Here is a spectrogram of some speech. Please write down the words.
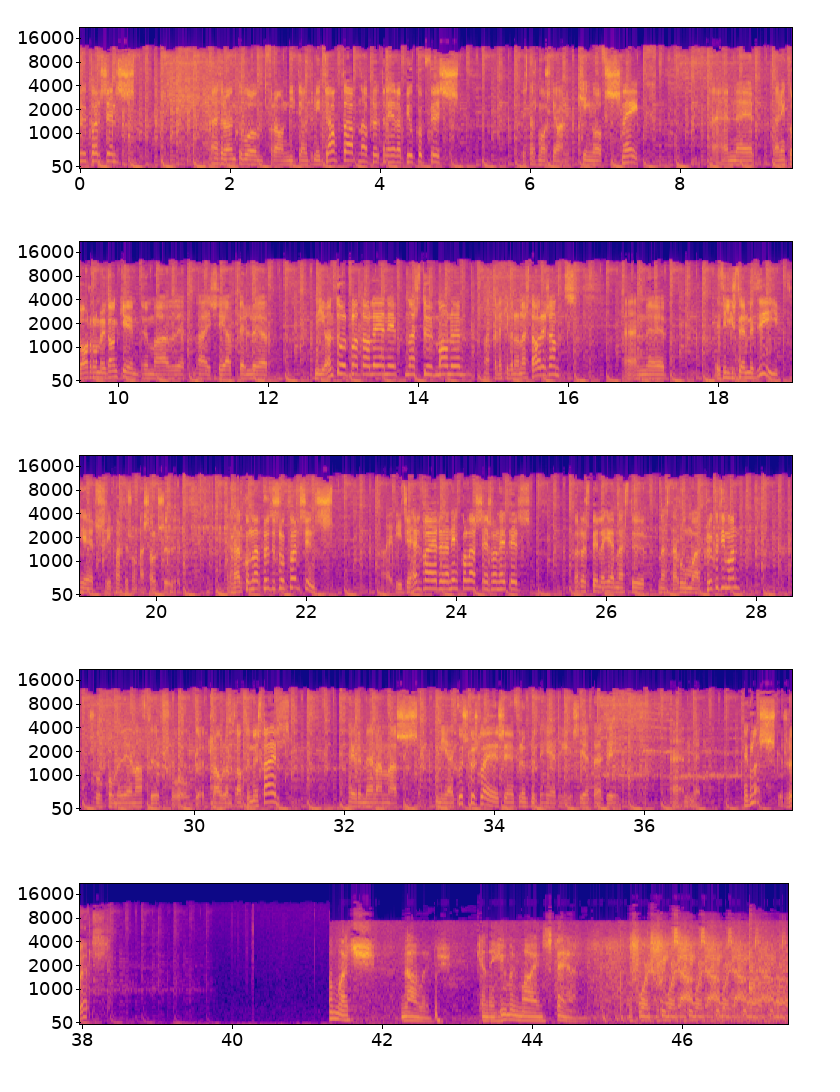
Bestu kvöldsins. Þetta er Underworld frá 1998 af plötuna þeirra Bjúk upp Fish fyrsta smáskjáðan King of Snake. En e, það er einhver orðrumir í gangi um að e, það sé jafnvel e, ný Underworld-plata á leiðinni næstu mánuðum, þetta er ekki fyrir næsta ári samt. En e, við fylgjumst vel með því hér í Partiðsson að sjálfsögðu. En það er komið að plötu svo kvöldsins. Það er DJ Hellfire eða Nikolas eins og hann heitir. Verður að spila hér næstu, næsta rúma klukkutíman svo komum við hérna aftur og klárum þáttum með stæl. Heyrum meðal annars nýja guskuslæði sem frumfluti hér í síðasta þetta en eh, Nikolas, skilur svo vel. How much knowledge can the human mind stand before it freaks out?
